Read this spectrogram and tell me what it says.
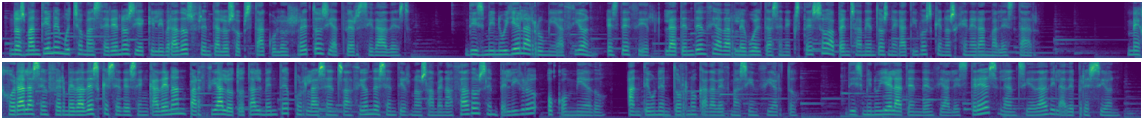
Nos mantiene mucho más serenos y equilibrados frente a los obstáculos, retos y adversidades. Disminuye la rumiación, es decir, la tendencia a darle vueltas en exceso a pensamientos negativos que nos generan malestar. Mejora las enfermedades que se desencadenan parcial o totalmente por la sensación de sentirnos amenazados, en peligro o con miedo ante un entorno cada vez más incierto. Disminuye la tendencia al estrés, la ansiedad y la depresión.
